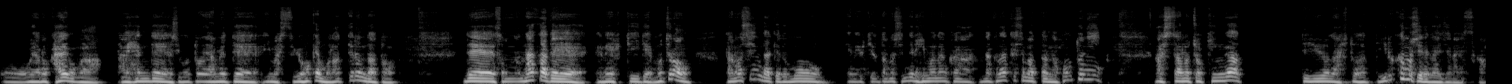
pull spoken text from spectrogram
親の介護が大変で仕事を辞めて、今失業保険もらってるんだと。で、そんな中で NFT でもちろん楽しいんだけども、NFT を楽しんでる暇なんかなくなってしまったのは、本当に明日の貯金がっていうような人だっているかもしれないじゃないですか。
